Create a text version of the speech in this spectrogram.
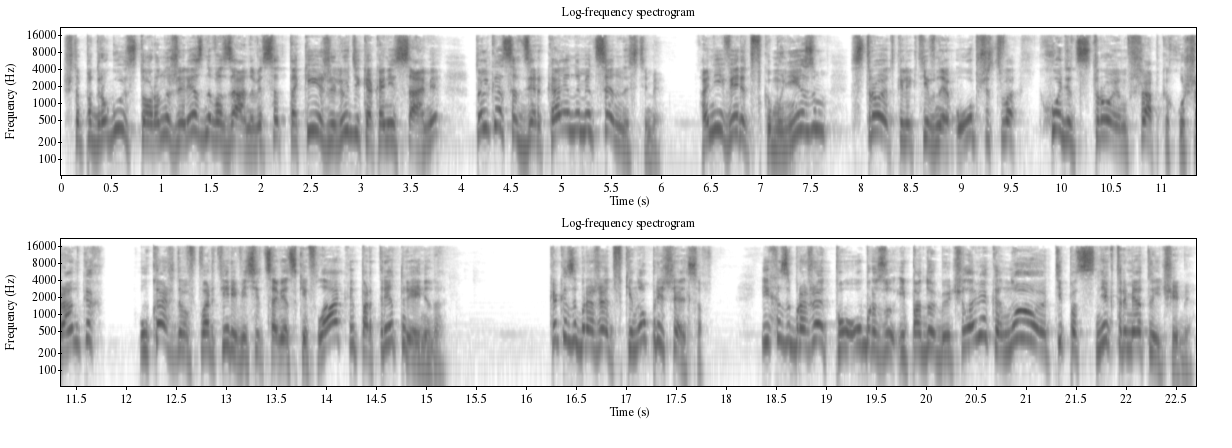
Что по другую сторону железного занавеса такие же люди, как они сами, только с отзеркаленными ценностями – они верят в коммунизм, строят коллективное общество, ходят строем в шапках-ушанках, у каждого в квартире висит советский флаг и портрет Ленина. Как изображают в кино пришельцев? Их изображают по образу и подобию человека, но типа с некоторыми отличиями.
